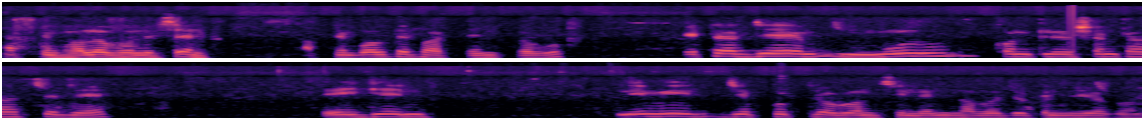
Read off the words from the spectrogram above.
আপনি ভালো বলেছেন। আপনি বলতে পারতেন প্রভু, এটার যে মূল কনক্লুশনটা হচ্ছে যে এই যে নিমির যে পুত্রগণ ছিলেন নবযোগেন্দ্রগণ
